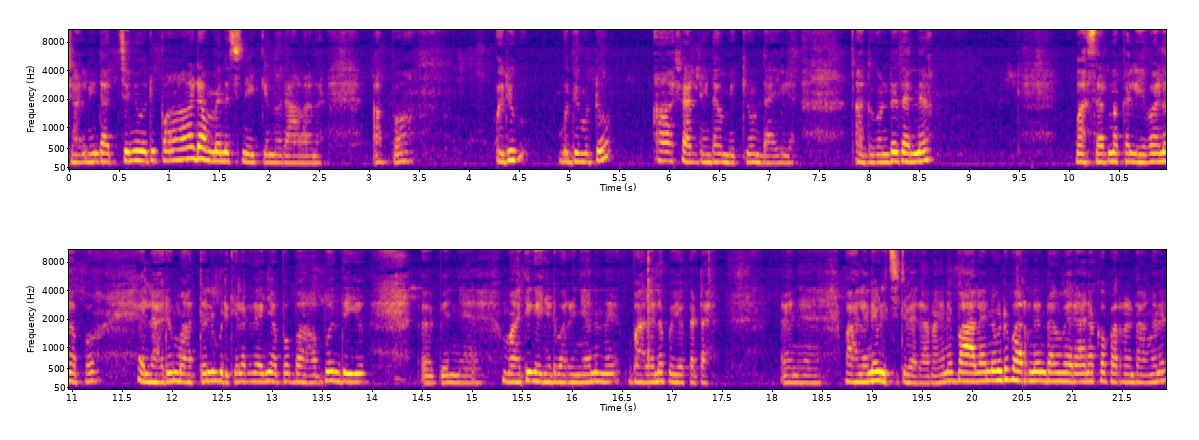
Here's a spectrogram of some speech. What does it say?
ശാലിനിന്റെ അച്ഛനും ഒരുപാട് അമ്മേനെ സ്നേഹിക്കുന്ന ഒരാളാണ്. അപ്പോൾ ഒരു ബുദ്ധിമുട്ടും ആ ശാലിനിന്റെ അമ്മയ്ക്കും ഉണ്ടായില്ല. അതുകൊണ്ട് തന്നെ വസറിനൊക്കെ ലീവാണ്. അപ്പോൾ എല്ലാവരും മാറ്റലും പിടിക്കലൊക്കെ കഴിഞ്ഞ് അപ്പോൾ ബാബു എന്ത് ചെയ്യും? പിന്നെ മാറ്റി കഴിഞ്ഞിട്ട് പറയും ഞാനൊന്ന് ബാലനെ പോയി വെക്കട്ടെ. പിന്നെ ബാലനെ വിളിച്ചിട്ട് വരാം. അങ്ങനെ ബാലനോട് പറഞ്ഞിട്ടുണ്ടാവും വരാനൊക്കെ പറഞ്ഞിട്ടുണ്ടാവും അങ്ങനെ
